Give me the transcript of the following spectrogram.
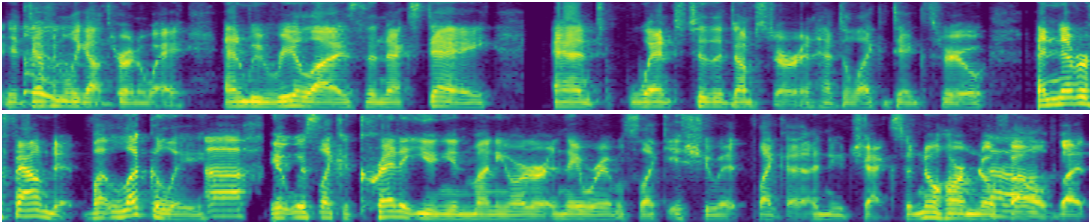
It definitely got thrown away. And we realized the next day and went to the dumpster and had to like dig through and never found it. But luckily, Uh, it was like a credit union money order and they were able to like issue it like a, a new check. So no harm, no Oh. foul. But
